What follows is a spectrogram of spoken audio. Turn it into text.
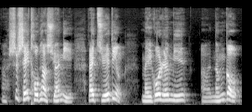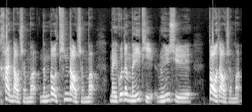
啊？是谁投票选你来决定美国人民呃，能够看到什么，能够听到什么？美国的媒体允许 报道什么？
